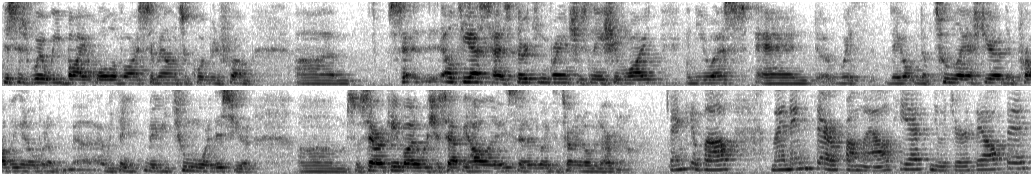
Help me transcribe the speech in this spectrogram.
This is where we buy all of our surveillance equipment from. Um, LTS has 13 branches nationwide in the U.S. and with they opened up two last year. They're probably going to open up, uh, would think, maybe two more this year. Um, so Sarah came by to wish us happy holidays, and I'd like to turn it over to her now. Thank you, Bob. My name is Sarah from LTS New Jersey office,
